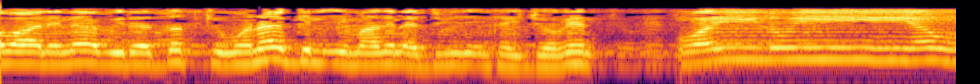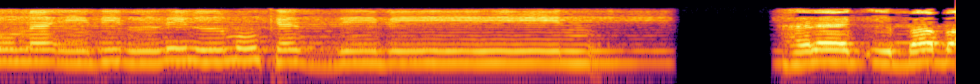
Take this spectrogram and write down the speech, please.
abaalinaa buu yidha dadkii wanaagga la imaadeen adduunyada intay joogeen. Halaag iyo baaba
